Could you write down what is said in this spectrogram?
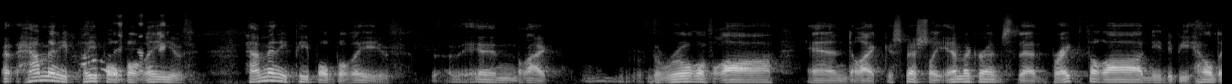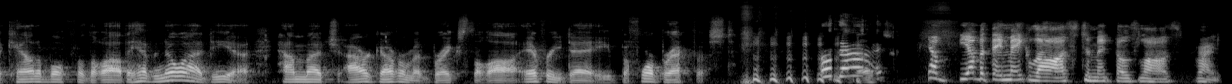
But how many people believe, how many people believe in like the rule of law and like especially immigrants that break the law need to be held accountable for the law? They have no idea how much our government breaks the law every day before breakfast. oh gosh Yeah, yeah, but they make laws to make those laws right.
